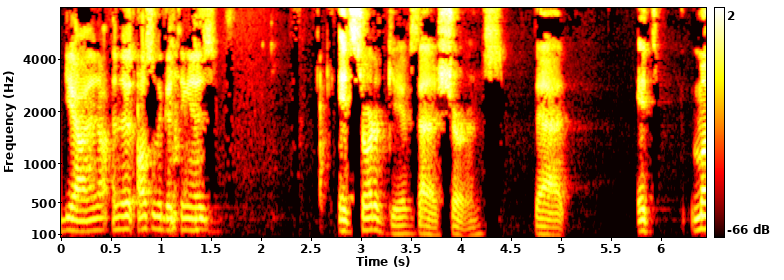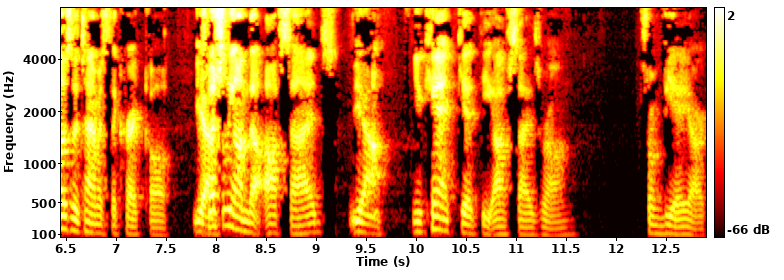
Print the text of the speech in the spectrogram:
Yeah, and, and the- also the good thing is, it sort of gives that assurance that it's most of the time it's the correct call, Yeah, especially on the offsides. yeah, You can't get the offsides wrong from VAR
